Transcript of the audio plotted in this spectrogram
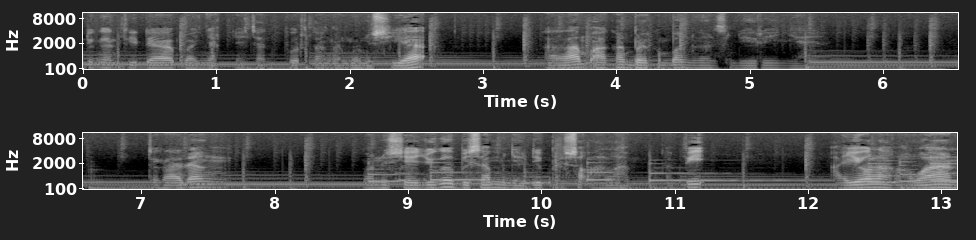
dengan tidak banyaknya campur tangan manusia alam akan berkembang dengan sendirinya. Terkadang manusia juga bisa menjadi perusak alam tapi ayolah kawan.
